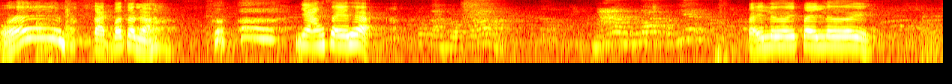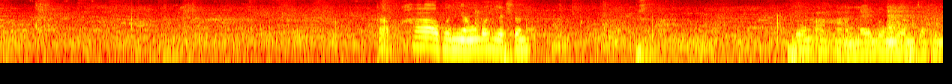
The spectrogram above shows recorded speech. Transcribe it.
โอ้ยกัดบ่จ้ะเนี่ยยางใส่แท้ ไปเลยไปเลย กับข้าวเพิ่นยังบ่เฮ็ดกันโรงอาหารในโรงเรียนจ้ะเพิ่น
